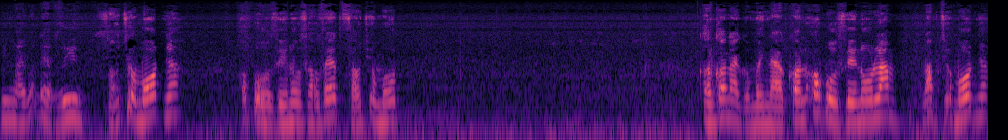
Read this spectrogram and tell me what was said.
Nhưng máy vẫn đẹp zin 6 triệu 1 nhá. Oppo Zeno 6Z 6 triệu 1 Còn con này của mình là con Oppo Zeno 5 5 triệu 1 nhá.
